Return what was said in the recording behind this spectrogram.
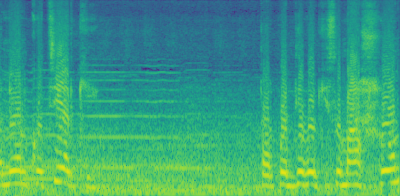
অনিয়ন কুচি আর কি। তারপর দিব কিছু মাশরুম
